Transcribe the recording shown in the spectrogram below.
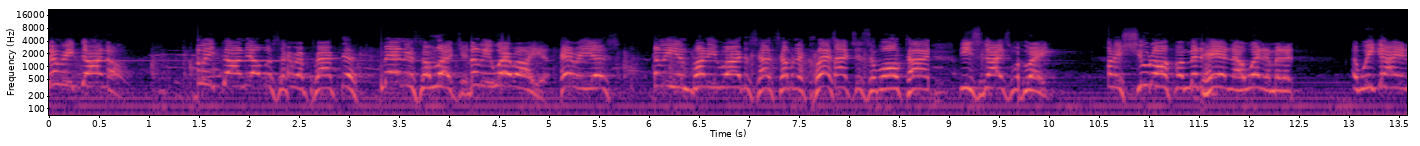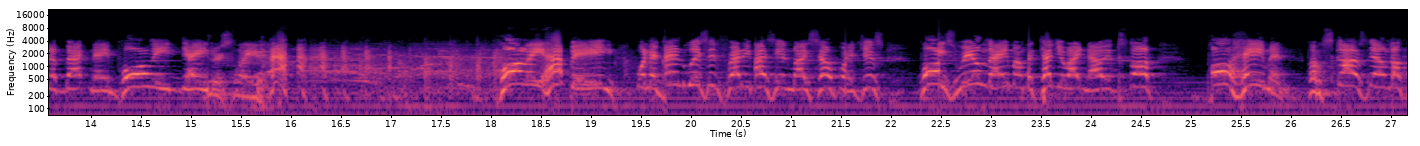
Billy Darnell. Billy Darnell was a chiropractor. Man is a legend. Billy, where are you? Here he is. Billy and Buddy Rogers had some of the class matches of all time. These guys were great. I want to shoot off a minute here. Now, wait a minute. We got in the back named Paulie Dangerously. Paulie Happy, when the Grand Wizard Freddie Blassie and myself were just Paulie's real name, I'm going to tell you right now, it's off Paul Heyman from Scarsdale, North.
